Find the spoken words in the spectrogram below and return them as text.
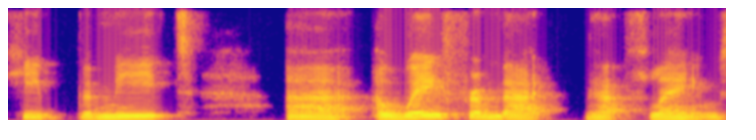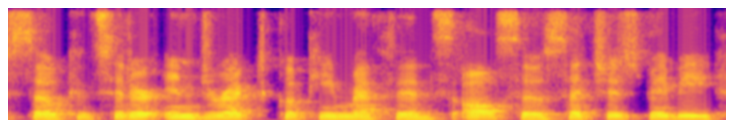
keep the meat uh, away from that, that flame. So consider indirect cooking methods also, such as maybe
